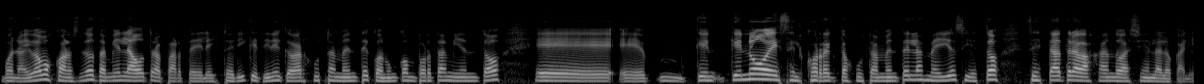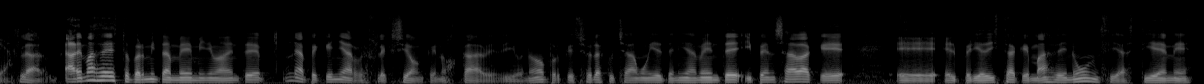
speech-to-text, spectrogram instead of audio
Bueno, ahí vamos conociendo también la otra parte de la historia que tiene que ver justamente con un comportamiento eh, eh, mm, que, no es el correcto justamente en los medios y esto se está trabajando allí en la localidad. Claro. Además de esto, permítanme mínimamente una pequeña reflexión que nos cabe, digo, ¿no? Porque yo la escuchaba muy detenidamente y pensaba que eh, el periodista que más denuncias tiene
